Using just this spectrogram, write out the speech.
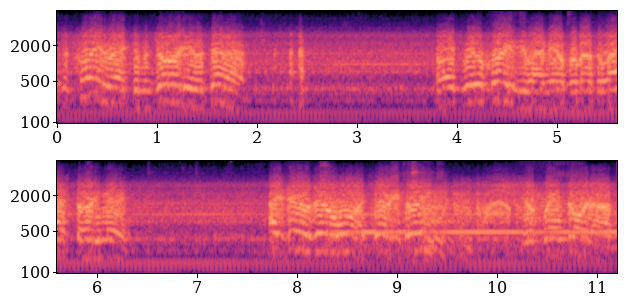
It's a train wreck the majority of the time. oh, it's real crazy right now for about the last 30 minutes. Hey, 001, 73. Your friend Doorknob,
